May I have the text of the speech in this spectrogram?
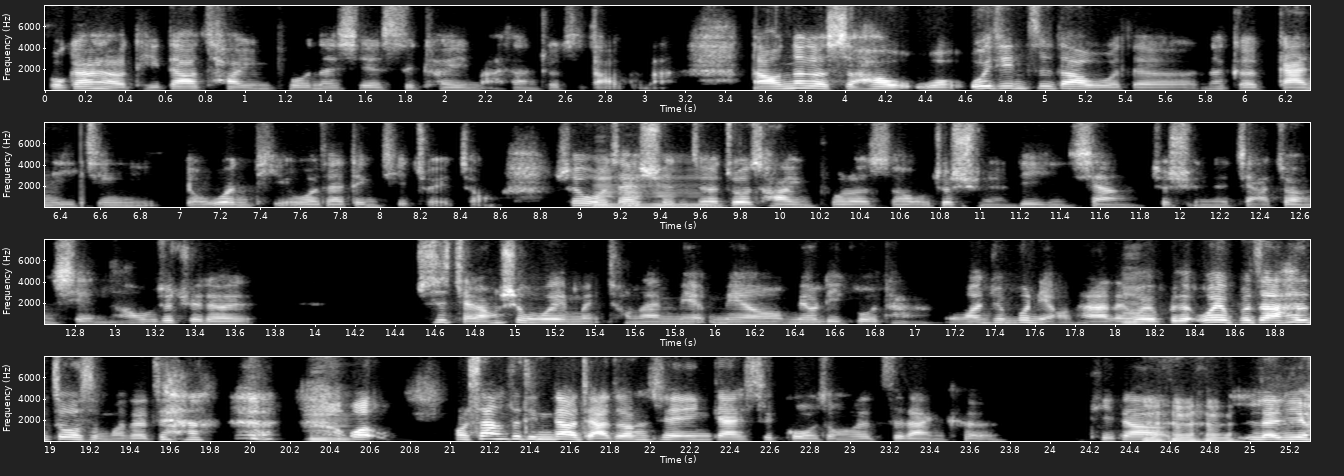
我刚才有提到超音波那些是可以马上就知道的嘛。然后那个时候我我已经知道我的那个肝已经有问题，我有在定期追踪，所以我在选择做超音波的时候，我就选了立影像，就选了甲状腺，然后我就觉得。就是甲状腺，我也没从来没有没有没有理过它，我完全不鸟它的，我也不知我也不知道它是做什么的。这样，嗯 我我上次听到甲状腺应该是国中的自然课提到 人有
